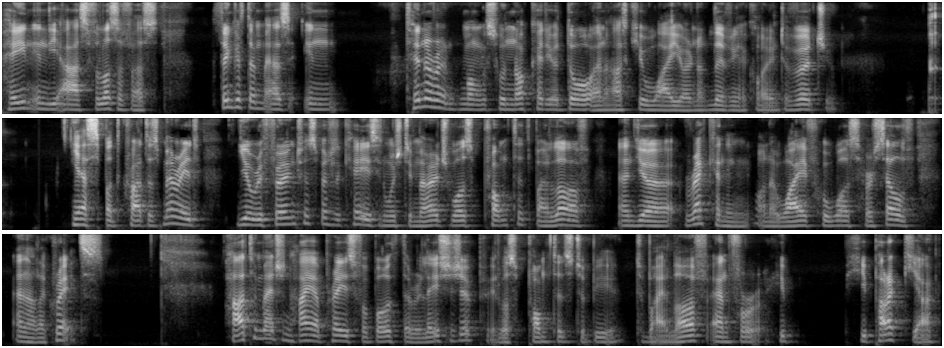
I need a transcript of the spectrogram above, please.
pain in the ass philosophers Think of them as itinerant monks who knock at your door and ask you why you are not living according to virtue. Yes, but Crates married, you're referring to a special case in which the marriage was prompted by love and you're reckoning on a wife who was herself another Crates. Hard to imagine higher praise for both the relationship, it was prompted to be to by love, and for Hipparchia,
